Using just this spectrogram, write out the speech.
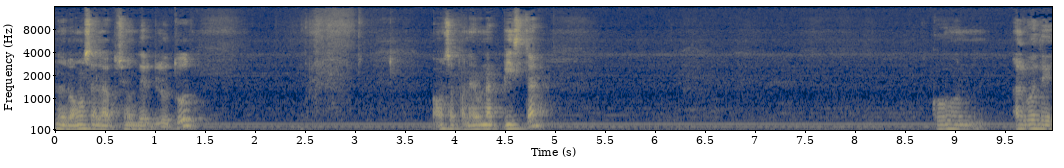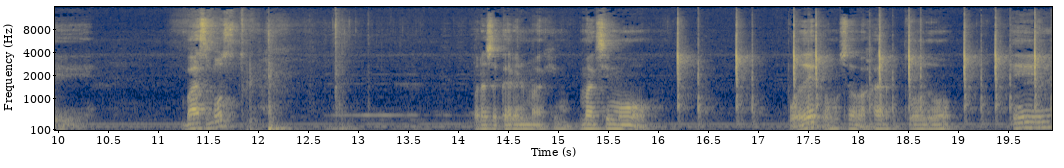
nos vamos a la opción del Bluetooth. Vamos a poner una pista con algo de bass boost para sacar el máximo poder. Vamos a bajar todo el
